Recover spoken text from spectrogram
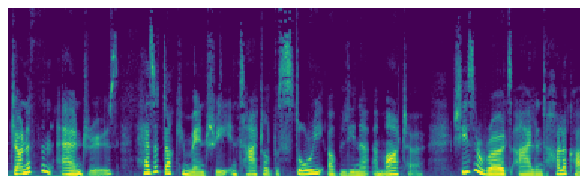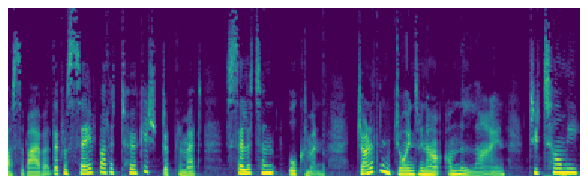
Jonathan Andrews has a documentary entitled The Story of Lina Amato. She's a Rhodes Island Holocaust survivor that was saved by the Turkish diplomat Selahattin Ülkümen. Jonathan joins me now on the line to tell me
